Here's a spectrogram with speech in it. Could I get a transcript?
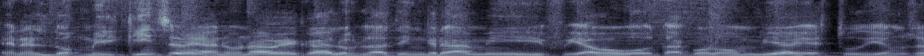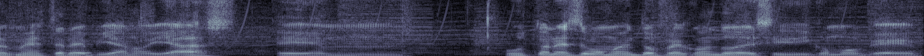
En el 2015 me gané una beca de los Latin Grammy y fui a Bogotá, Colombia y estudié un semestre de piano jazz. Em, justo en ese momento fue cuando decidí como que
